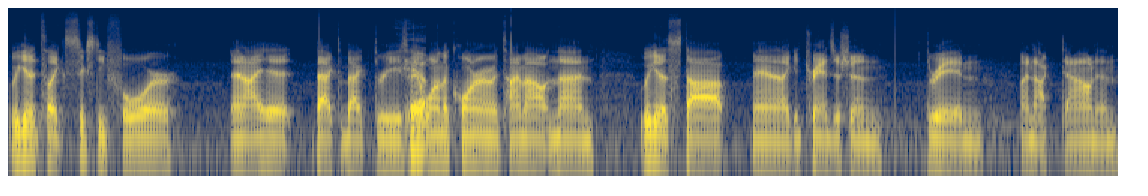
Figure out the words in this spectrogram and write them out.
we get it to like sixty four, and I hit back to back threes. I Yep. hit one in the corner with timeout, and then we get a stop and like a transition three, and I knocked down, and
